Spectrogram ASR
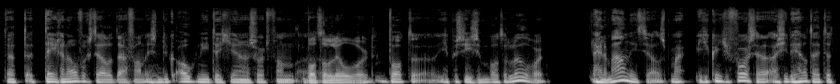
Dat het tegenovergestelde daarvan is natuurlijk ook niet dat je een soort van. Botte lul wordt. Botte, ja, precies, een botte lul wordt. Helemaal niet zelfs. Maar je kunt je voorstellen, als je de hele tijd dat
